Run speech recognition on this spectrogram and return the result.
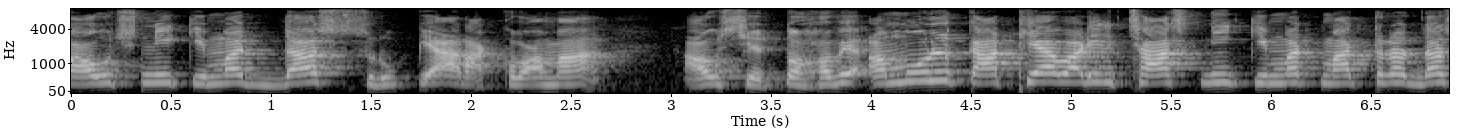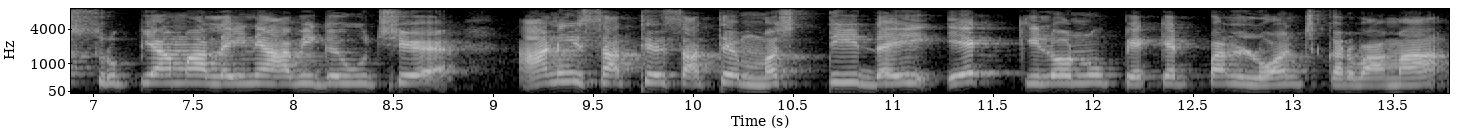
પાઉચની કિંમત દસ રૂપિયા રાખવામાં આવશે. તો હવે અમૂલ કાઠિયાવાડી છાશની કિંમત માત્ર દસ રૂપિયામાં લઈને આવી ગયું છે. આની સાથે સાથે મસ્તી દહીં એક કિલોનું પેકેટ પણ લોન્ચ કરવામાં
